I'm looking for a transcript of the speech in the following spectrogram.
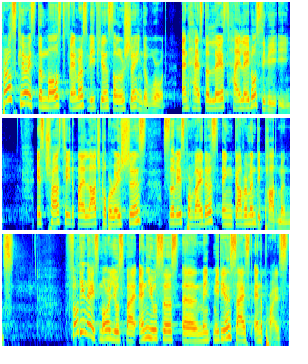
Pearl Secure is the most famous VPN solution in the world and has the least high-level CVE. It's trusted by large corporations, service providers, and government departments. Fortinet is more used by end users and medium-sized enterprise.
